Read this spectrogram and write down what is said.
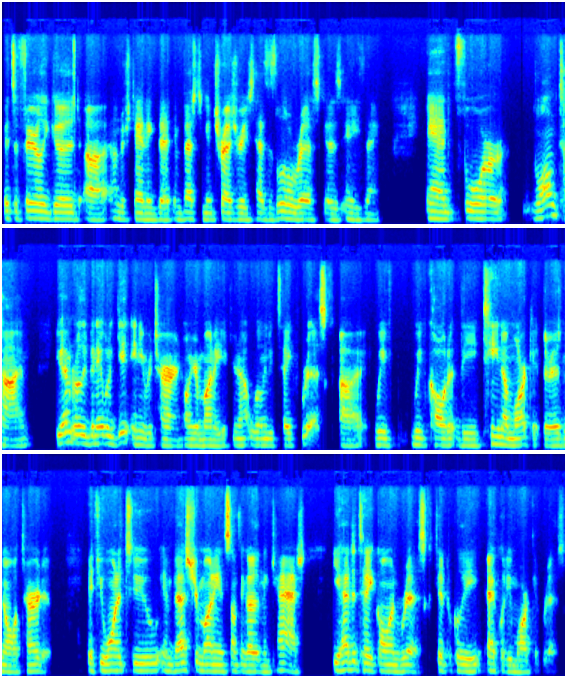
it's a fairly good uh, understanding that investing in treasuries has as little risk as anything. And for a long time, you haven't really been able to get any return on your money if you're not willing to take risk. Uh, we've we've called it the TINA market. There is no alternative. If you wanted to invest your money in something other than cash, you had to take on risk, typically equity market risk.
